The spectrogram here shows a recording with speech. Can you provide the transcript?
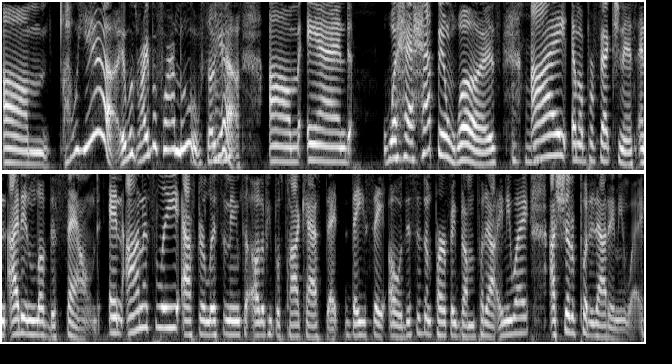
Um. Oh yeah, it was right before I moved. So yeah. Um. And what had happened was I am a perfectionist and I didn't love the sound. And honestly, after listening to other people's podcasts that they say, "Oh, this isn't perfect, but I'm gonna put it out anyway," I should have put it out anyway.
